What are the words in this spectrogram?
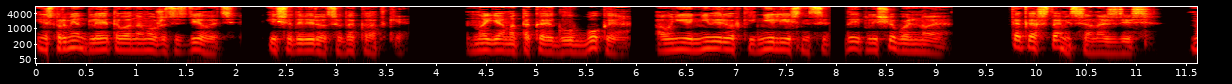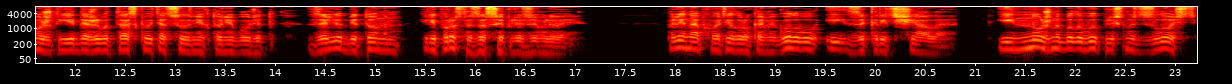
Инструмент для этого она может сделать, если доберется до катки. Но яма такая глубокая, а у нее ни веревки, ни лестницы, да и плечо больное. Так и останется она здесь. Может, ей даже вытаскивать отсюда никто не будет. Зальет бетоном или просто засыплет землей. Полина обхватила руками голову и закричала. Ей нужно было выплеснуть злость.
